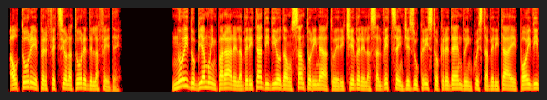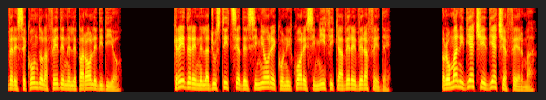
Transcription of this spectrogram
autore e perfezionatore della fede. Noi dobbiamo imparare la verità di Dio da un santo rinato e ricevere la salvezza in Gesù Cristo credendo in questa verità e poi vivere secondo la fede nelle parole di Dio. Credere nella giustizia del Signore con il cuore significa avere vera fede. Romani 10 e 10 afferma,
